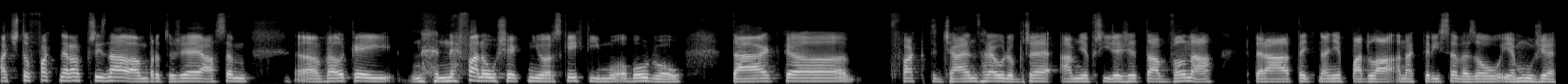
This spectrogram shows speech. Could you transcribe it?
ač to fakt nerad přiznávám, protože já jsem eh, velký nefanoušek New Yorkských týmů obou dvou, tak eh, fakt Giants hrajou dobře a mně přijde, že ta vlna, která teď na ně padla a na který se vezou, je může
